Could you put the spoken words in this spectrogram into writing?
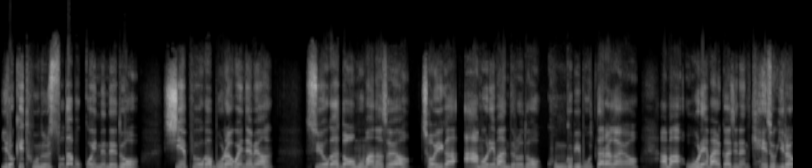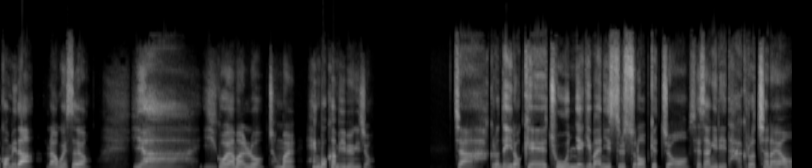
이렇게 돈을 쏟아붓고 있는데도 CFO가 뭐라고 했냐면 수요가 너무 많아서요. 저희가 아무리 만들어도 공급이 못 따라가요. 아마 올해 말까지는 계속 이럴 겁니다. 라고 했어요. 이야, 이거야말로 정말 행복한 비명이죠. 자, 그런데 이렇게 좋은 얘기만 있을 수는 없겠죠. 세상 일이 다 그렇잖아요.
